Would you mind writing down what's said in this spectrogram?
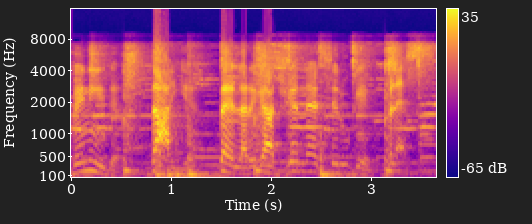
venite, dai, bella ragazzi, GNS Luche, bless.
